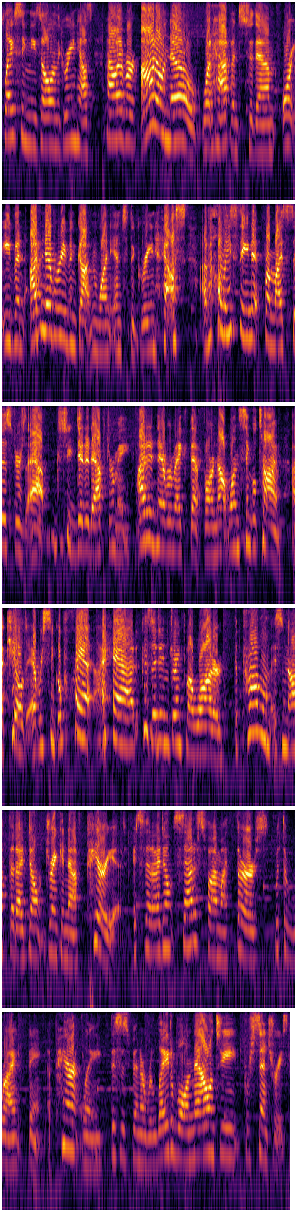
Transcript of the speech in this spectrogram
placing these all in the greenhouse. However, I don't know what happens to them, or even, I've never even gotten one into the greenhouse. I've only seen it from my sister's app. She did it after me. I did never make it that far, not one single time. I killed every single plant I had because I didn't drink my water. The problem is not that I don't drink enough, period. It's that I don't satisfy my thirst with the right thing. Apparently, this has been a relatable analogy for centuries.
